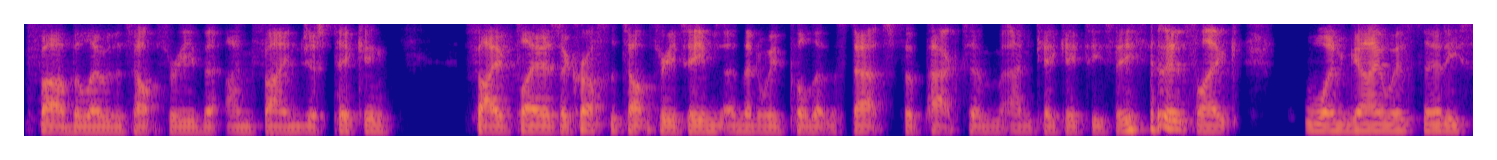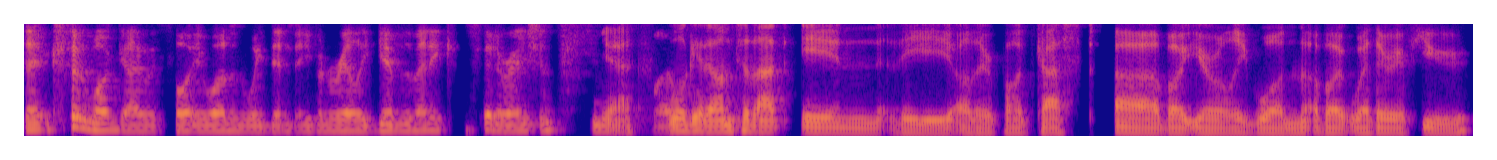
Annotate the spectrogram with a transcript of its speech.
far below the top three that I'm fine just picking five players across the top three teams, and then we've pulled up the stats for Pactum and KKTC, and it's like one guy with 36 and one guy with 41, and we didn't even really give them any consideration. Yeah, well, we'll get onto that in the other podcast uh, about EuroLeague One, about whether if you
